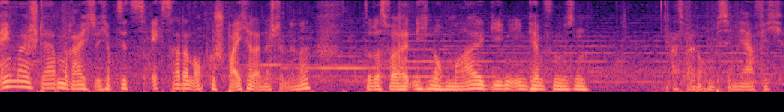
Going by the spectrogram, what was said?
einmal sterben reicht. Ich habe es jetzt extra dann auch gespeichert an der Stelle, ne? So dass wir halt nicht nochmal gegen ihn kämpfen müssen. Das war doch ein bisschen nervig.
